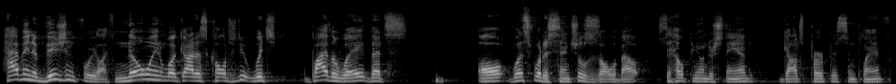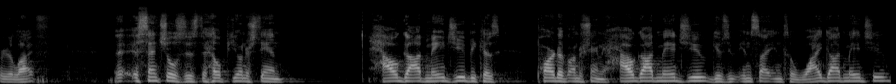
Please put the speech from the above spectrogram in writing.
having a vision for your life, knowing what God has called you to do, which, by the way, that's all, that's what Essentials is all about, is to help you understand God's purpose and plan for your life. Essentials is to help you understand how God made you, because part of understanding how God made you gives you insight into why God made you.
